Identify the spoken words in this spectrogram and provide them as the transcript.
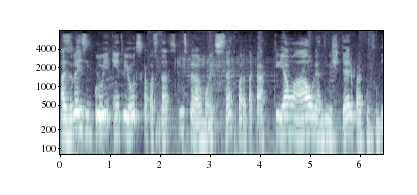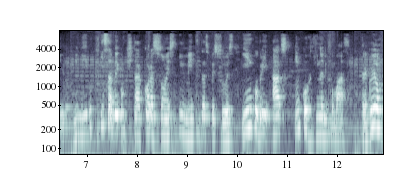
As leis incluem, entre outras capacidades, esperar o momento certo para atacar, criar uma áurea de mistério para confundir o inimigo e saber conquistar corações e mentes das pessoas e encobrir atos em cortina de fumaça. Tranquilo?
